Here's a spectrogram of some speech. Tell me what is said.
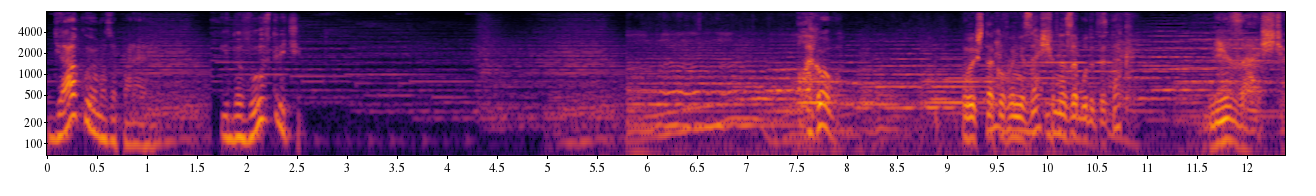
Дякуємо за перегляд і до зустрічі! Аго. Ви ж такого ні за що не забудете, так? Ні за що.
